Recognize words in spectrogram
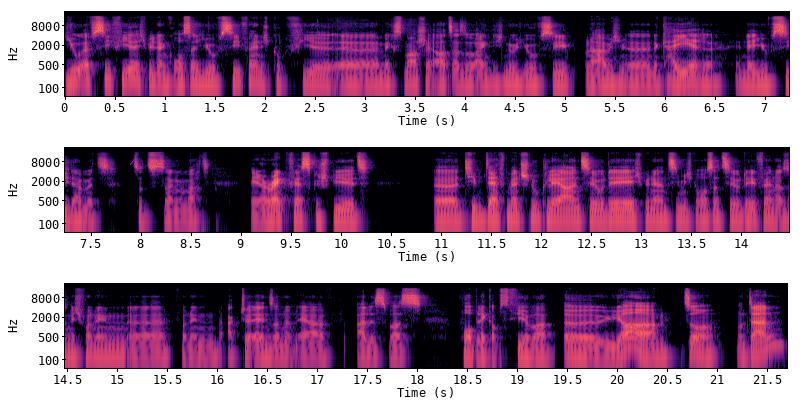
UFC 4, ich bin ein großer UFC-Fan, ich gucke viel äh, Mixed Martial Arts, also eigentlich nur UFC. Und da habe ich äh, eine Karriere in der UFC damit sozusagen gemacht. Wieder Wreckfest gespielt, äh, Team Deathmatch Nuklear in COD. Ich bin ja ein ziemlich großer COD-Fan, also nicht von den, von den aktuellen, sondern eher alles, was vor Black Ops 4 war. Äh, ja, so. Und dann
